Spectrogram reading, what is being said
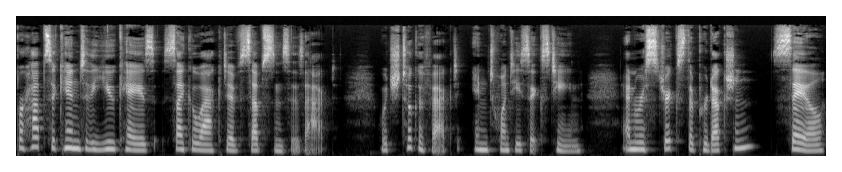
perhaps akin to the UK's Psychoactive Substances Act, which took effect in 2016 and restricts the production, sale,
